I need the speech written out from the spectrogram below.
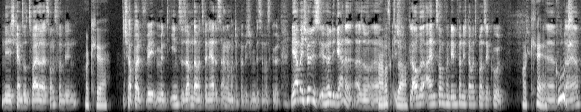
nee, ich kenne so zwei, drei Songs von denen. Okay. Ich habe halt mit ihm zusammen damals, wenn er das angemacht hat, habe ich ein bisschen was gehört. Nee, aber ich höre die, hör die gerne. Also, ähm, Alles klar. ich glaube, einen Song von denen fand ich damals mal sehr cool. Okay, Äh, von gut. daher,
